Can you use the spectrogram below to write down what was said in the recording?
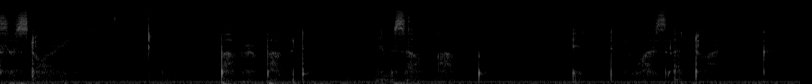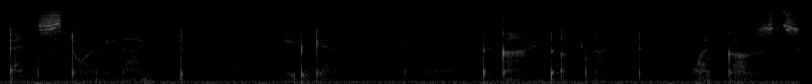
us a story. Puffer puffed himself up. It was a dark and stormy night, he began. The kind of night when ghosts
